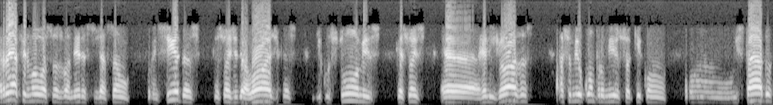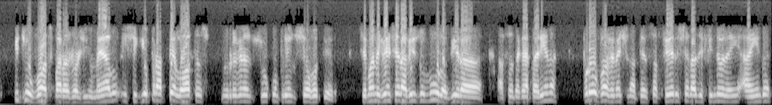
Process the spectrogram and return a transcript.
reafirmou as suas bandeiras que já são conhecidas, questões ideológicas, de costumes, questões eh, religiosas, assumiu o compromisso aqui com, com, o Estado, pediu votos para Jorginho Melo e seguiu para Pelotas, no Rio Grande do Sul, cumprindo o seu roteiro. Semana que vem será a vez do Lula vir a, a Santa Catarina, provavelmente na terça-feira, e será definido ainda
